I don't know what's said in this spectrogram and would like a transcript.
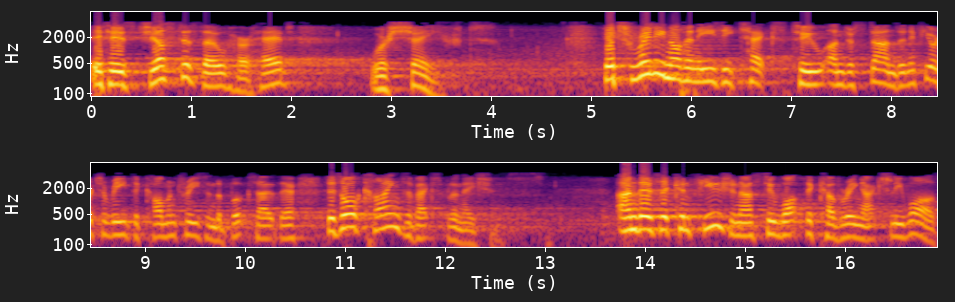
It is just as though her head were shaved. It's really not an easy text to understand, and if you're to read the commentaries and the books out there, there's all kinds of explanations. And there's a confusion as to what the covering actually was.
